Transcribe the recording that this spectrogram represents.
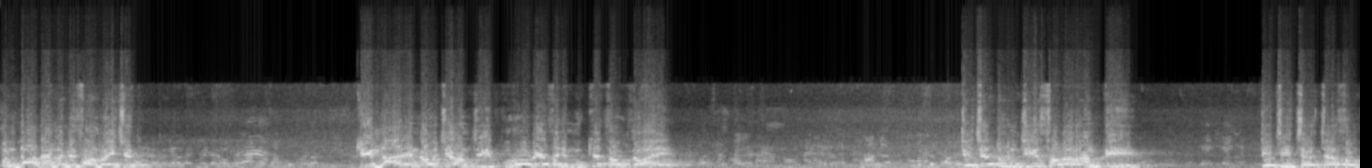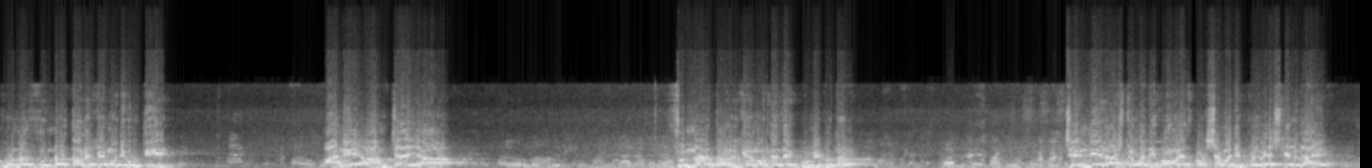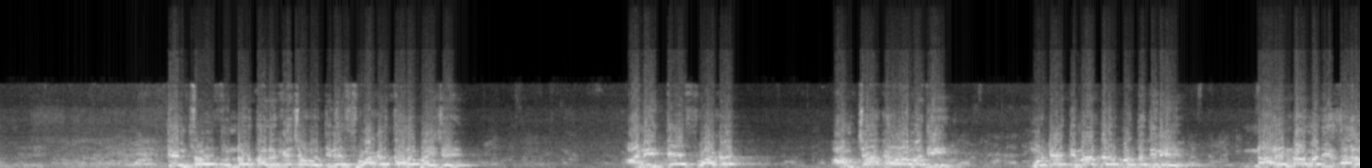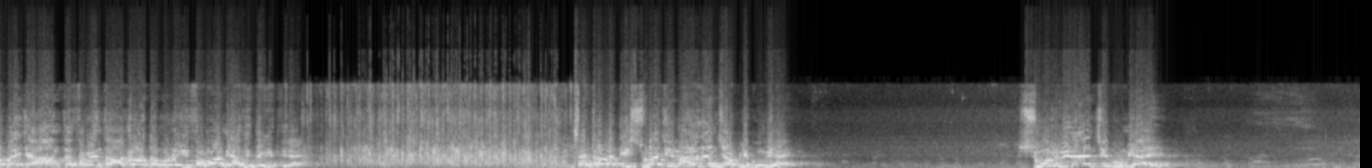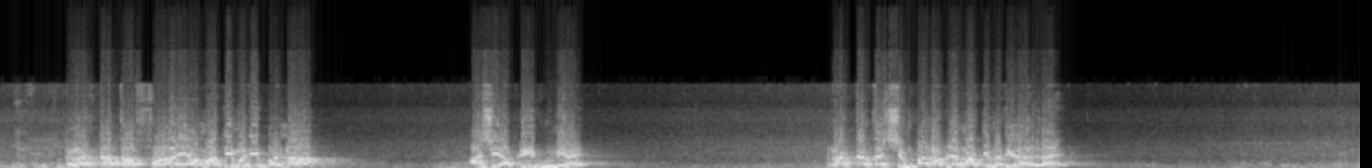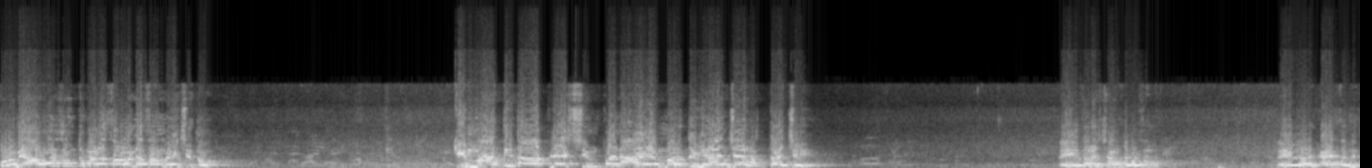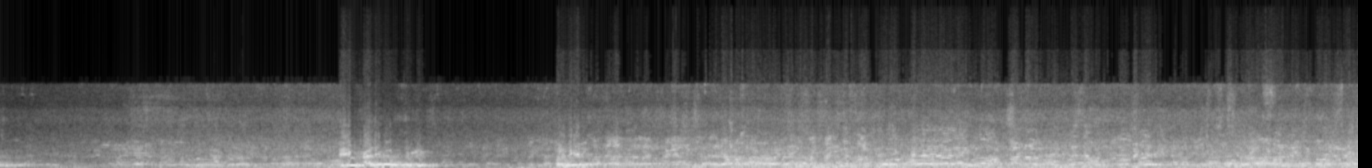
पण दादांना मी सांगू इच्छितो की नारायणगावची आमची ही पूर्ववेस आणि मुख्य चौक जो आहे त्याच्यातून जी सभा रंगती त्याची चर्चा संपूर्ण जुन्नर तालुक्यामध्ये होती. आणि आमच्या या जुन्नर तालुक्यामधलं एक भूमिपुत्र ज्यांनी राष्ट्रवादी काँग्रेस पक्षामध्ये प्रवेश केलेला आहे त्यांचं जुन्नर तालुक्याच्या वतीने स्वागत झालं पाहिजे. आणि ते स्वागत आमच्या घरामध्ये मोठ्या दिमागदार पद्धतीने नारंगामध्ये झालं पाहिजे हा आमचा सगळ्यांचा आग्रह होता म्हणून ही सभा आम्ही आज इथे घेतलेली आहे. छत्रपती शिवाजी महाराजांची आपली भूमी आहे. शूरवीरांची भूमी आहे. रक्ताचा सळा या मातीमध्ये पडला अशी आपली ही भूमी आहे. रक्ताचं शिंपण आपल्या मातीमध्ये झालेलं आहे. म्हणून मी आवर्जून तुम्हाला सर्वांना सांगू इच्छितो की मातीत आपल्या शिंपण आहे मर्दवीरांच्या रक्ताचे. ए जरा शांत बसा. ना ए जरा काय चाललंय तुझं? हे खाली बघा सगळे. प्रदीप.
